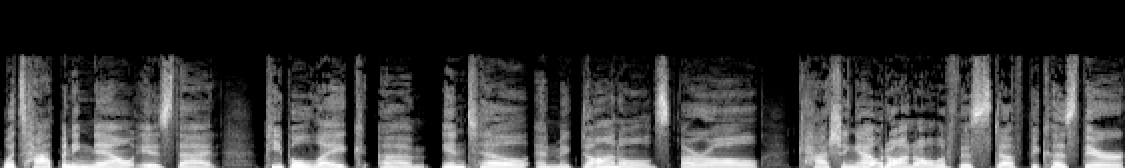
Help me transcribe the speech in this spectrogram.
what's happening now is that people like um, intel and mcdonald's are all cashing out on all of this stuff because their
